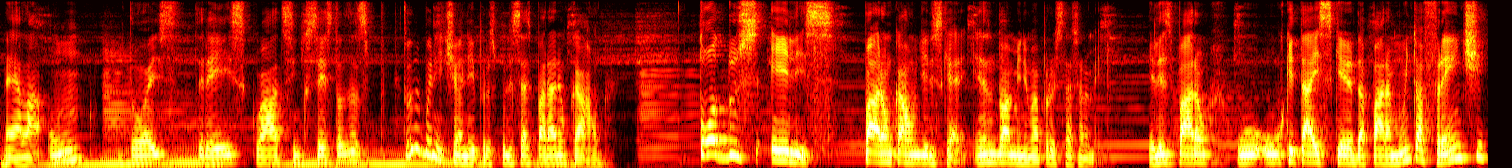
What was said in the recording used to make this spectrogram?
Né? Lá, um, dois, três, quatro, cinco, seis, todas. Tudo bonitinho ali para os policiais pararem o carro. Todos eles param o carro onde eles querem. Eles não dão a mínima para o estacionamento. Eles param, o, o que está à esquerda para muito à frente,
